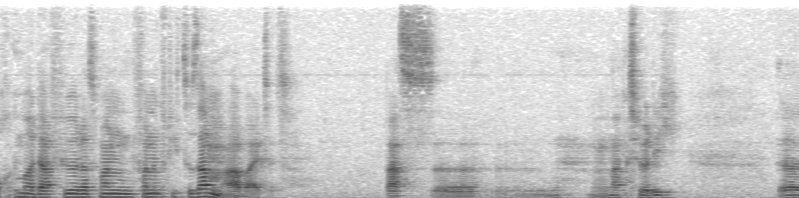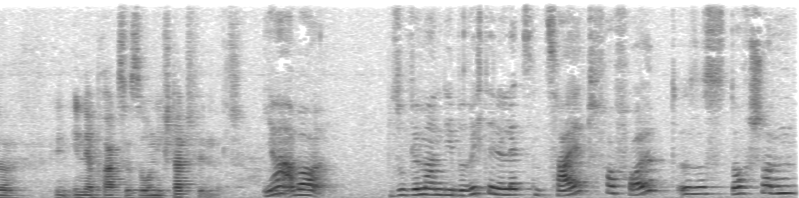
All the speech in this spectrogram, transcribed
auch immer dafür, dass man vernünftig zusammenarbeitet. Was äh, natürlich äh, in, in der Praxis so nicht stattfindet. Ja, aber so wenn man die Berichte der letzten Zeit verfolgt, ist es doch schon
